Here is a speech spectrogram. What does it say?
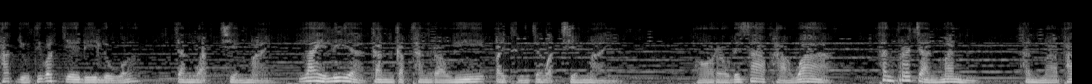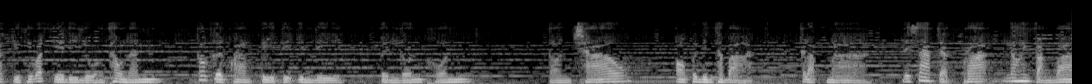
พักอยู่ที่วัดเจดีหลวง จังหวัดเชียงใหม่ ไล่เลี่ยกันกับทางเรานี้ไปถึงจังหวัดเชียงใหม่ พอเราได้ทราบข่าวว่า ท่านพระอาจารย์มั่น ท่านมาพักอยู่ที่วัดเจดีหลวงเท่านั้น ก็เกิดความปีติยินดีเป็นล้นพ้น ตอนเช้า ออกไปบิณฑบาตกลับมาได้ทราบจากพระเล่าให้ฟังว่า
